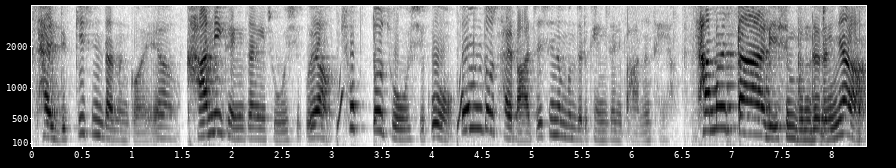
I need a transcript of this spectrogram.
잘 느끼신다는 거예요. 감이 굉장히 좋으시고 요. 촉도 좋으시고, 꿈도 잘 맞으시는 분들이 굉장히 많으세요. 3월달이신 분들은요,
